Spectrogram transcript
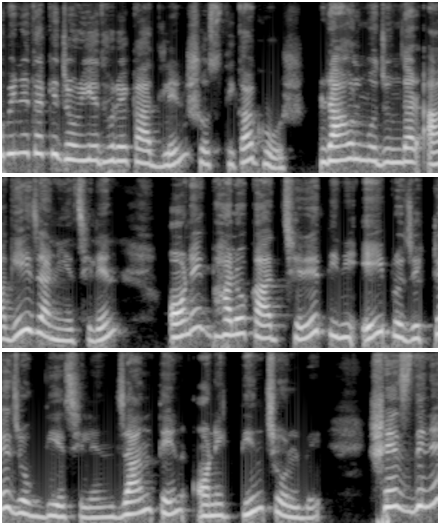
অভিনেতাকে জড়িয়ে ধরে কাঁদলেন স্বস্তিকা ঘোষ। রাহুল মজুমদার আগেই জানিয়েছিলেন, অনেক ভালো কাজ ছেড়ে তিনি এই প্রজেক্টে যোগ দিয়েছিলেন, জানতেন অনেক দিন চলবে। শেষ দিনে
